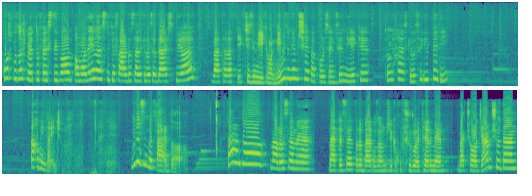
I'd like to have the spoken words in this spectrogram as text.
خوش گذاشت به تو فستیوال. آماده این هستی که فردا سر کلاس درس بیای. و طرف یک چیزی میگه که ما نمی‌دونیم چیه. و کورسنسی میگه که تو می‌خوای از کلاس ای بدی و خب این تا اینجا. می‌رسیم به فردا. فردا مراسم مدرسه داره برگزار میشه که خب شروع ترم بچه ها جمع شدن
